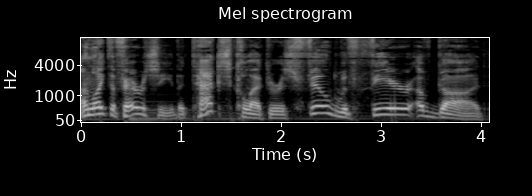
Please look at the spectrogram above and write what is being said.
Unlike the Pharisee, the tax collector is filled with fear of God.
